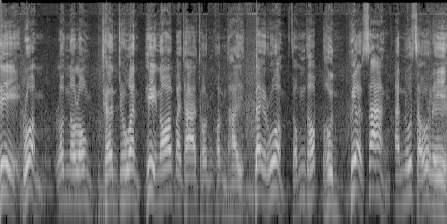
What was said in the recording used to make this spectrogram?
ที่ร่วม รณรงค์เชิญชวนพี่น้องประชาชนคนไทย ได้ร่วมสมทบทุนเพื่อสร้างอนุสาวรีย์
